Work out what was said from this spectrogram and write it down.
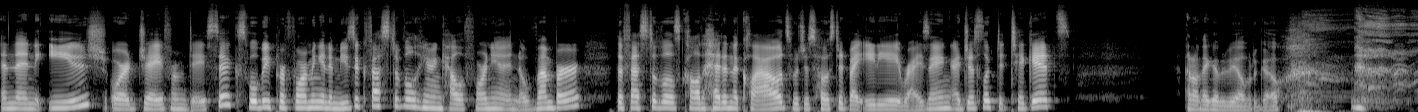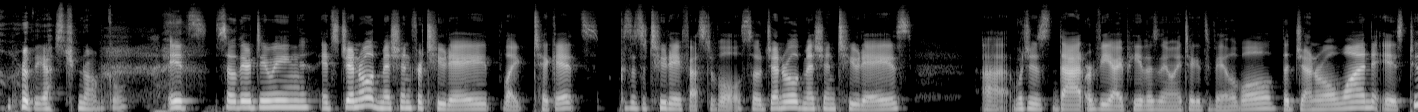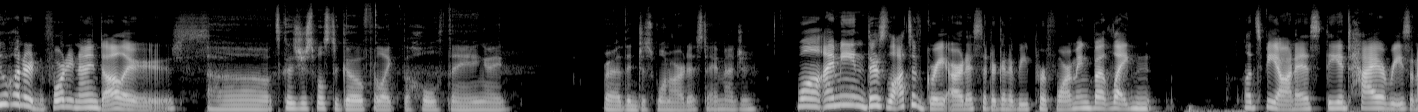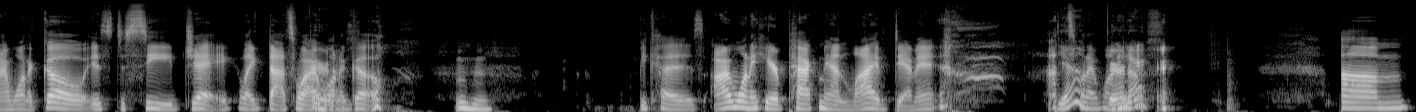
and then eaJ, or Jae from Day Six, will be performing at a music festival here in California in November. The festival is called Head in the Clouds, which is hosted by 88 Rising. I just looked at tickets. I don't think I'm gonna be able to go. For the astronomical. It's so they're doing it's general admission for two day like tickets because it's a two day festival. So general admission two days, uh, which is that or VIP. Those are the only tickets available. The general one is two hundred and forty nine dollars. Oh, it's because you're supposed to go for like the whole thing. I rather than just one artist, I imagine. Well, I mean, there's lots of great artists that are going to be performing, but like, n- let's be honest, the entire reason I want to go is to see Jay. Like, that's why Fair I want to go Mm-hmm. because I want to hear Pac Man live. Damn it, that's Yeah, what I want fair to enough. Um,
